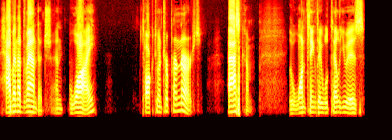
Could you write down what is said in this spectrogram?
have an advantage. And why? Talk to entrepreneurs, ask them. The one thing they will tell you is,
